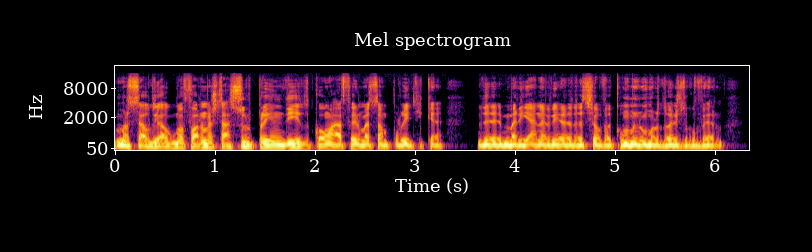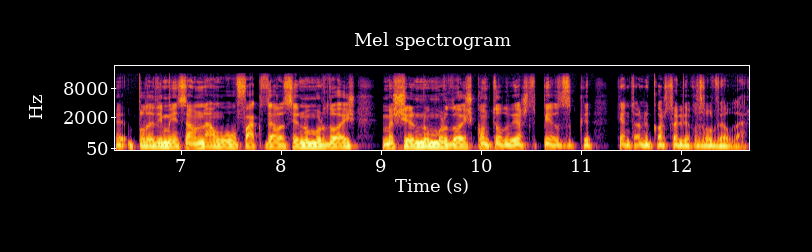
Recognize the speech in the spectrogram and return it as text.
Marcelo, de alguma forma, está surpreendido com a afirmação política de Mariana Vieira da Silva como número 2 do governo, eh, pela dimensão, não o facto dela ser número 2, mas ser número 2 com todo este peso que, que António Costa lhe resolveu dar.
